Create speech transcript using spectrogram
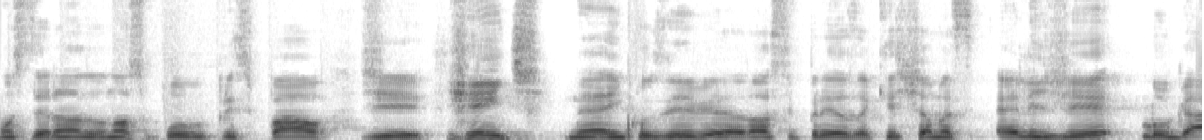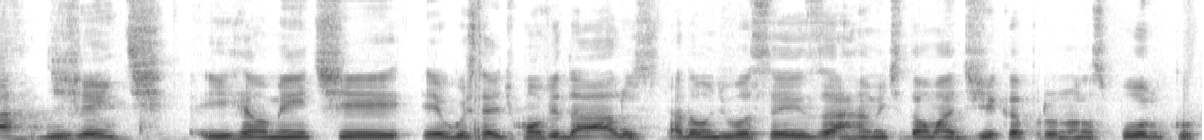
considerando o nosso público principal de gente, né? Inclusive a nossa empresa aqui chama-se LG Lugar de Gente. E realmente eu gostaria de convidá-los, cada um de vocês, a realmente dar uma dica para o nosso público,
